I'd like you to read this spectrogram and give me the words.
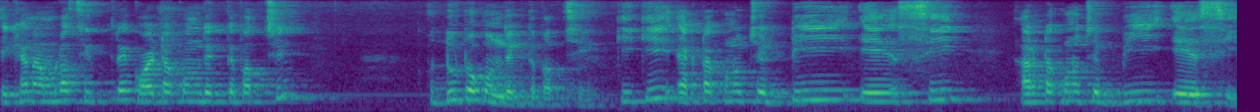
এখানে আমরা চিত্রে কয়টা কোণ দেখতে পাচ্ছি? দুটো কোণ দেখতে পাচ্ছি। কি কি? একটা কোণ হচ্ছে ডি এ সি আর একটা কোণ হচ্ছে বি এ সি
